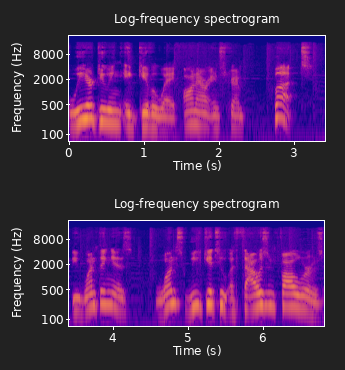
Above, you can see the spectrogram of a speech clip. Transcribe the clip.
we are doing a giveaway on our Instagram. But the one thing is, once we get to a thousand followers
